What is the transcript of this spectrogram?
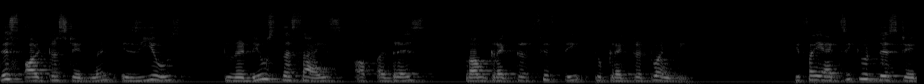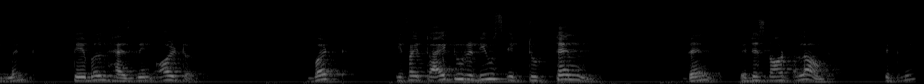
This alter statement is used to reduce the size of address from character 50 to character 20. If I execute this statement, table has been altered. But if I try to reduce it to 10, then it is not allowed. It means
